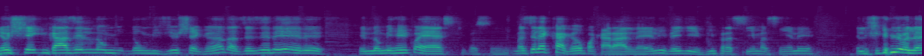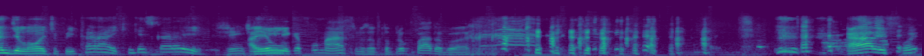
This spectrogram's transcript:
eu chego em casa ele não, me- não me viu chegando, às vezes ele, ele, ele não me reconhece, tipo assim. Mas ele é cagão pra caralho, né? Ele, em vez de vir pra cima, assim, ele. Ele fica me olhando de longe, tipo, ih, caralho, quem que é esse cara aí? Gente, aí eu. liga pro Máximos, eu tô preocupado agora. Cara, e foi,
